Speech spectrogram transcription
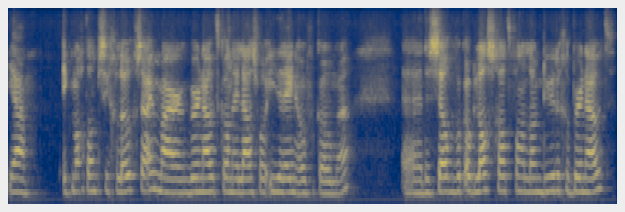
ja, ik mag dan psycholoog zijn, maar burn-out kan helaas wel iedereen overkomen. Dus zelf heb ik ook last gehad van een langdurige burn-out.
